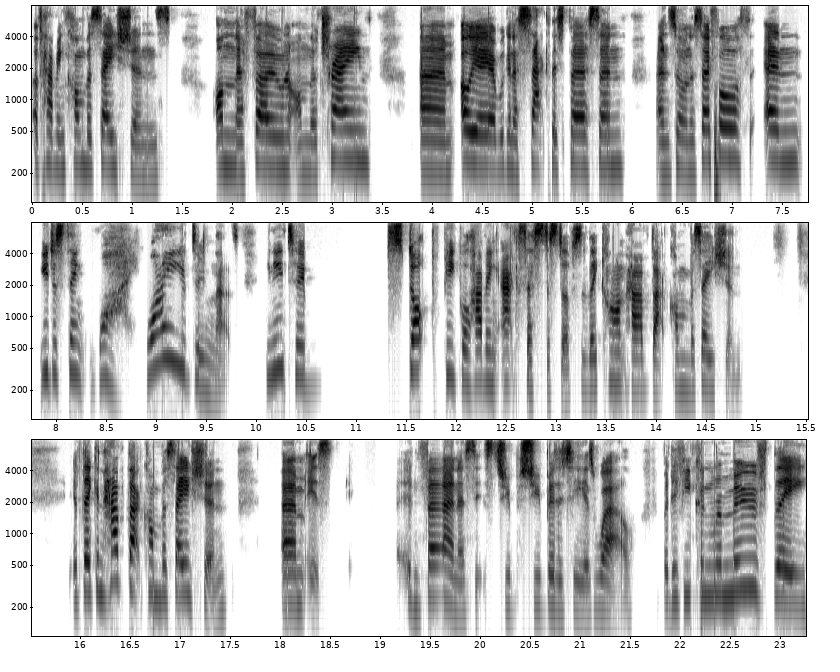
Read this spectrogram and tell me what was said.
of having conversations on their phone, on the train, um, oh yeah, yeah, we're going to sack this person, and so on and so forth. And you just think, why? Why are you doing that? You need to stop people having access to stuff so they can't have that conversation. If they can have that conversation, um, it's in fairness, it's stupidity as well. But if you can remove the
